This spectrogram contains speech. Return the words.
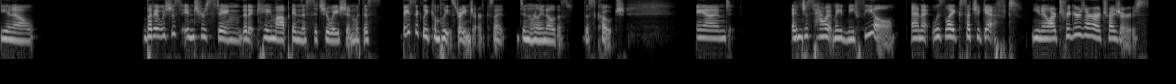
you know, but it was just interesting that it came up in this situation with this basically complete stranger because I didn't really know this this coach. And and just how it made me feel. And it was like such a gift. You know, our triggers are our treasures.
